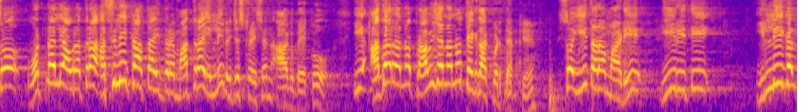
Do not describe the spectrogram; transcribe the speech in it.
so ಒಟ್ನಲ್ಲಿ ಅವ್ರ ಹತ್ರ ಅಸಲಿ ಖಾತಾ ಇದ್ರೆ ಮಾತ್ರ ಇಲ್ಲಿ ರಿಜಿಸ್ಟ್ರೇಷನ್ ಆಗಬೇಕು. ಈ ಅದರ್ ಅನ್ನೋ ಪ್ರಾವಿಷನ್ ಅನ್ನು ತೆಗೆದಾಕ್ಬಿಡ್ತೇನೆ. ಸೊ ಈ ತರ ಮಾಡಿ ಈ ರೀತಿ ಇಲ್ಲೀಗಲ್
